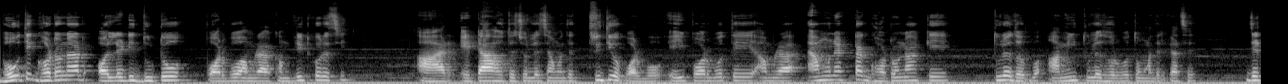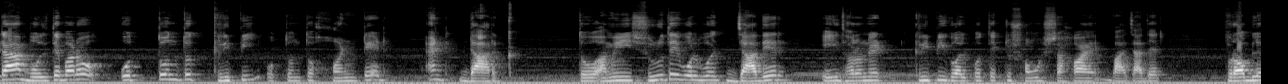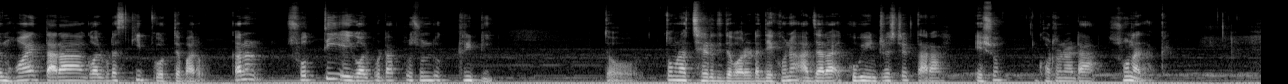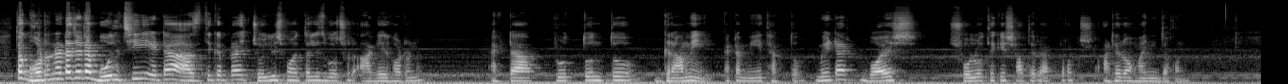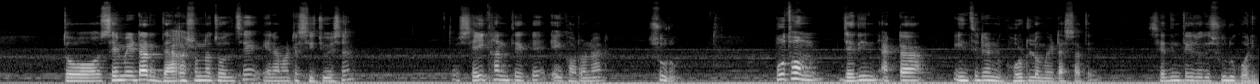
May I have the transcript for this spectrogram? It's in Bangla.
ভৌতিক ঘটনার অলরেডি দুটো পর্ব আমরা কমপ্লিট করেছি। আর এটা হতে চলেছে আমাদের তৃতীয় পর্ব। এই পর্বতে আমরা এমন একটা ঘটনাকে তুলে ধরবো, আমি তুলে ধরবো তোমাদের কাছে, যেটা বলতে পারো অত্যন্ত ক্রিপি অত্যন্ত হন্টেড অ্যান্ড ডার্ক তো আমি শুরুতেই বলব, যাদের এই ধরনের ক্রিপি গল্পতে একটু সমস্যা হয় বা যাদের প্রবলেম হয়, তারা গল্পটা স্কিপ করতে পারো। কারণ সত্যি এই গল্পটা প্রচণ্ড ক্রিপি তো তোমরা ছেড়ে দিতে পারো, এটা দেখো না। আর যারা খুবই ইন্টারেস্টেড তারা এসো, ঘটনাটা শোনা যাক। তো ঘটনাটা যেটা বলছি, এটা আজ থেকে প্রায় চল্লিশ পঁয়তাল্লিশ বছর আগের ঘটনা। একটা প্রত্যন্ত গ্রামে একটা মেয়ে থাকতো। মেয়েটার বয়স ষোলো থেকে সতেরো অ্যাপ্রক্স আঠেরো হয়নি তখন। তো সে মেয়েটার দেখাশোনা চলছে, এরম একটা সিচুয়েশান তো সেইখান থেকে এই ঘটনার শুরু। প্রথম যেদিন একটা ইনসিডেন্ট ঘটলো মেয়েটার সাথে, সেদিন থেকে যদি শুরু করি,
